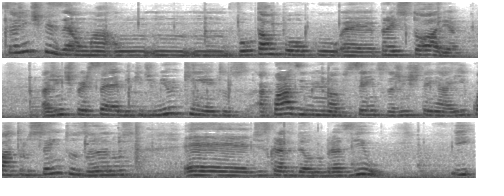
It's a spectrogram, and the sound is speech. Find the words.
Se a gente fizer uma. Um, um- um- voltar um pouco para a história, a gente percebe que de 1500 a quase 1900, a gente tem aí 400 anos é, de escravidão no Brasil. E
